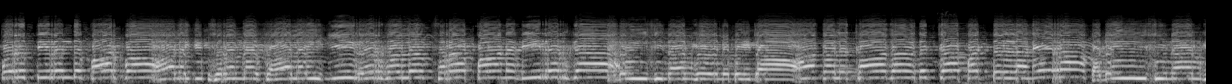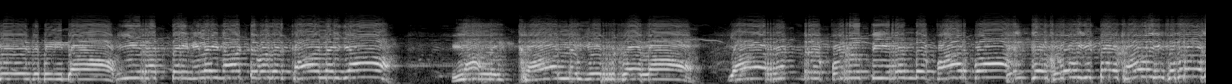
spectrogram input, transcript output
பொறுத்திருந்து பார்ப்போம். காலையும் சிறந்த காலை வீரர்களும் சிறப்பான வீரர்கள். கடைசி நான்கு நிமிடம். தாங்களுக்காக ஒதுக்கப்பட்டுள்ள நேரம். கடைசி நான்கு நிமிடம். வீரத்தை நிலைநாட்டுவது காலையா? இல்லை காலையர்களா யார் என்று பொறுத்தி இருந்து பார்ப்பா என்று குழவையிட்ட காலையின் சதுராக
